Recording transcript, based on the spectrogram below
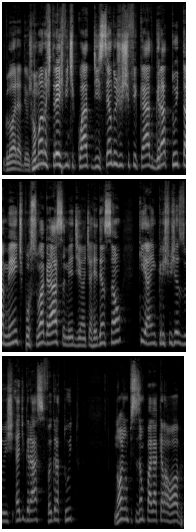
Glória a Deus. Romanos 3, 24 diz: sendo justificado gratuitamente por sua graça, mediante a redenção que há em Cristo Jesus. É de graça, foi gratuito. Nós não precisamos pagar aquela obra.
